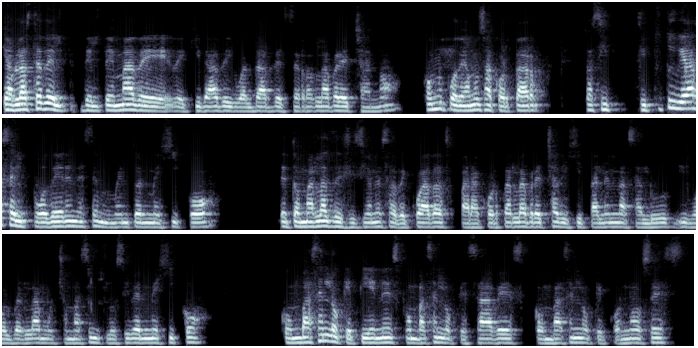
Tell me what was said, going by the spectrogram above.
que hablaste del, del tema de, de, equidad, de igualdad, de cerrar la brecha, ¿no? ¿Cómo podríamos acortar? O sea, si, si tú tuvieras el poder en ese momento en México de tomar las decisiones adecuadas para cortar la brecha digital en la salud y volverla mucho más inclusiva en México, con base en lo que tienes, con base en lo que sabes, con base en lo que conoces,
